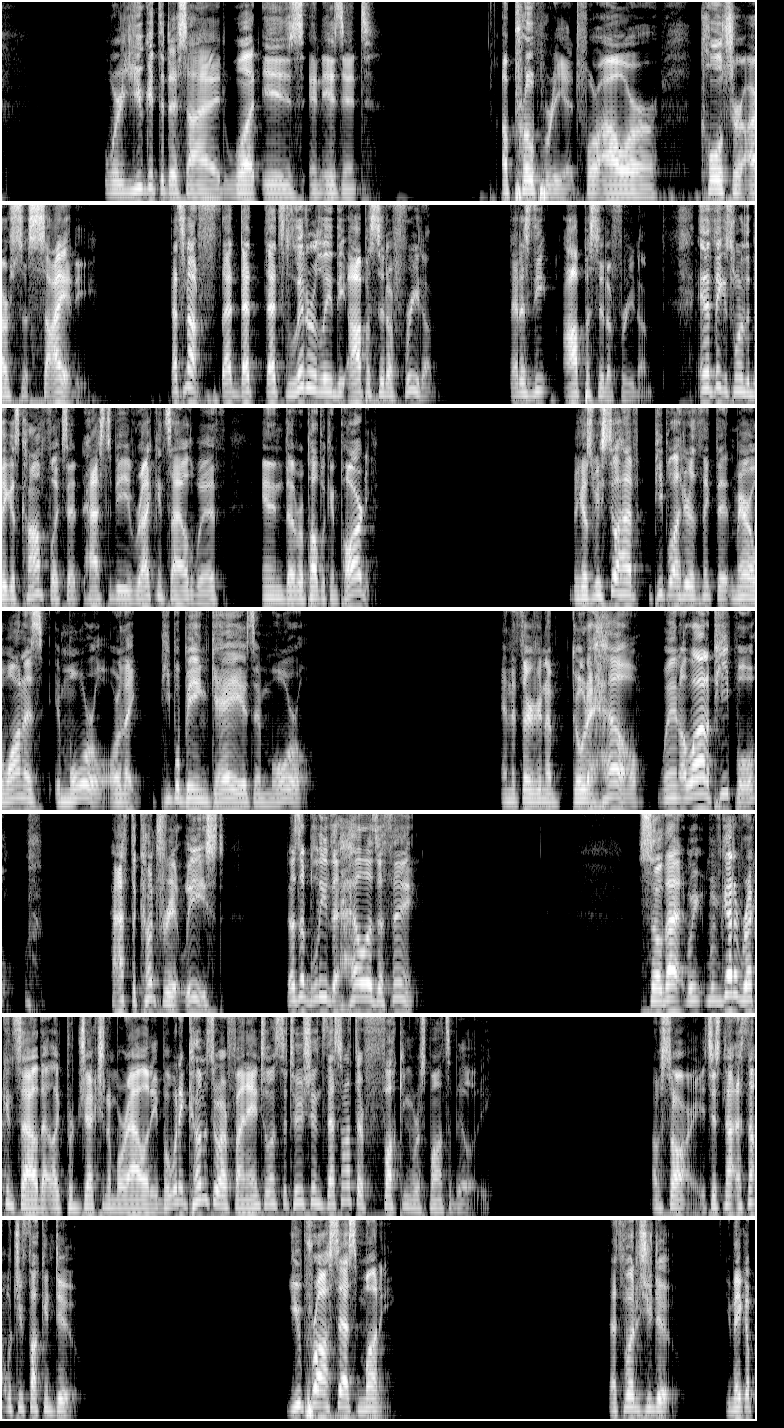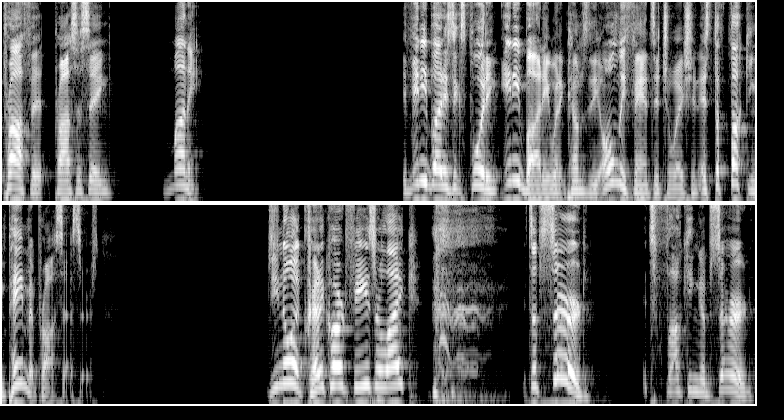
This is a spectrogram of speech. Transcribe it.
where you get to decide what is and isn't appropriate for our culture, our society. That's not that that that's literally the opposite of freedom. That is the opposite of freedom. And I think it's one of the biggest conflicts that has to be reconciled with in the Republican Party. Because we still have people out here that think that marijuana is immoral or that people being gay is immoral. And that they're going to go to hell when a lot of people, half the country at least, doesn't believe that hell is a thing. So that we, we've got to reconcile that like projection of morality. But when it comes to our financial institutions, that's not their fucking responsibility. I'm sorry. It's just not, that's not what you fucking do. You process money. That's what you do. You make a profit processing money. If anybody's exploiting anybody when it comes to the OnlyFans situation, it's the fucking payment processors. Do you know what credit card fees are like? it's absurd. It's fucking absurd.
